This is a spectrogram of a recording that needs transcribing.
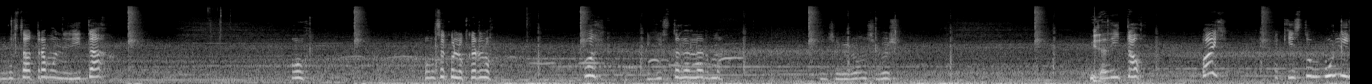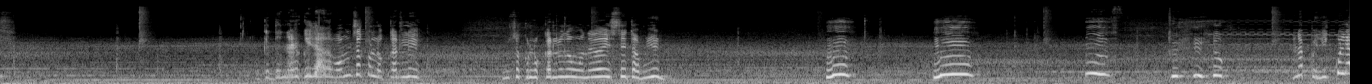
Me gusta otra monedita. Oh, vamos a colocarlo. Uy, ahí está la alarma. Vamos a ver, vamos a ver. Cuidadito. ¡Uy! Aquí está un bully. Hay que tener cuidado. Vamos a colocarle. Vamos a colocarle una moneda a este también. ¿Una película?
